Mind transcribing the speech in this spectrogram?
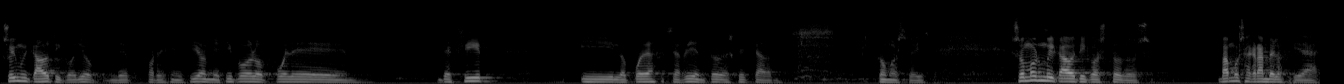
Soy muy caótico yo, por definición. Mi equipo lo puede decir y lo puede hacer. Se ríen todos, que ¿Cómo sois? Somos muy caóticos todos vamos a gran velocidad.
